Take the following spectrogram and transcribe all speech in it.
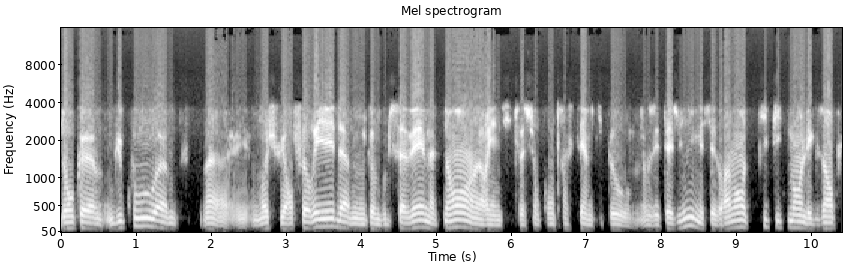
Donc, euh, du coup, euh, moi, je suis en Floride, comme vous le savez maintenant. Alors, il y a une situation contrastée un petit peu aux, États-Unis, mais c'est vraiment typiquement l'exemple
